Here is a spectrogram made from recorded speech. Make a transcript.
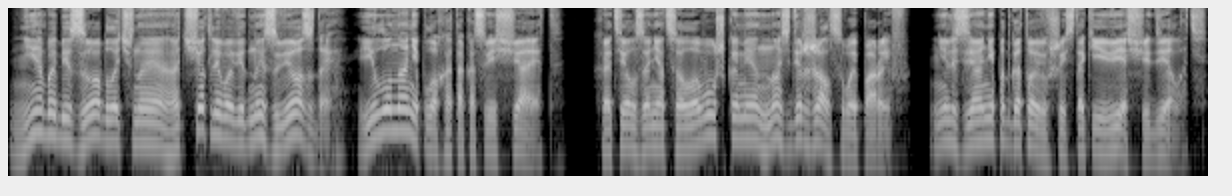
Небо безоблачное, отчетливо видны звезды, и луна неплохо так освещает. Хотел заняться ловушками, но сдержал свой порыв. Нельзя, не подготовившись, такие вещи делать.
